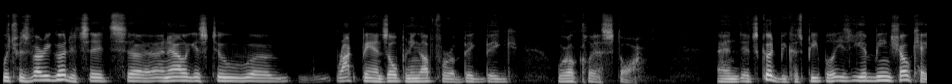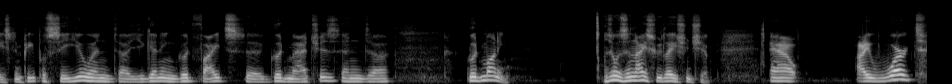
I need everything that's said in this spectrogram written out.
which was very good. It's it's uh, analogous to uh, rock bands opening up for a big, big world class star, and it's good because people you're being showcased and people see you and uh, you're getting good fights, good matches, and good money. So it was a nice relationship. Now, I worked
